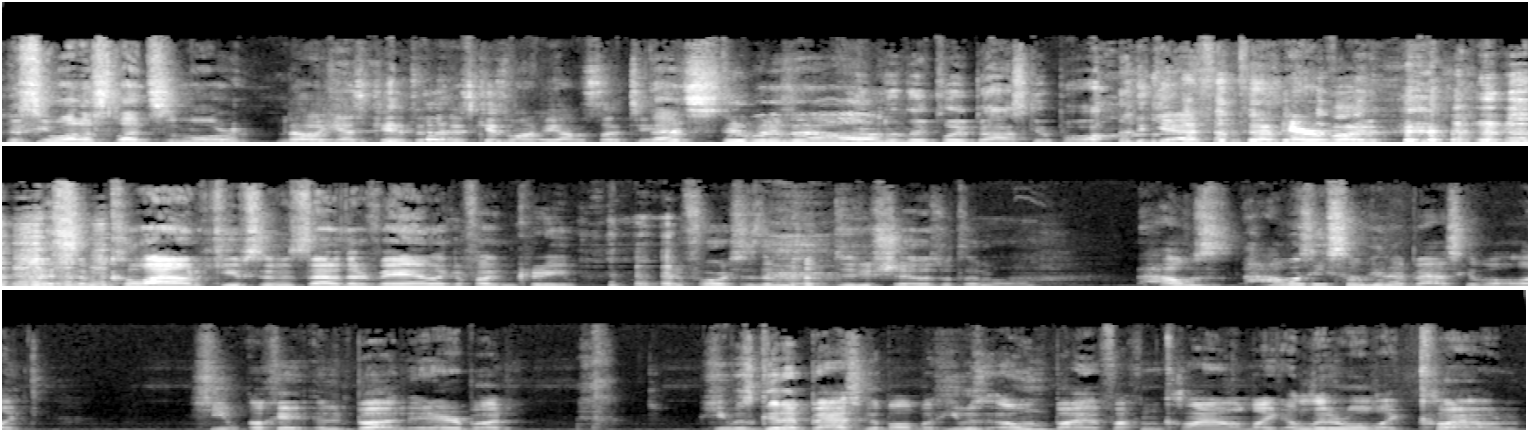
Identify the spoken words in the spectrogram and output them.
Does he want to sled some more? No, he has kids, and then his kids want to be on the sled team. That's stupid as hell. And then they play basketball. yeah. That's Airbud. And some clown keeps them inside of their van like a fucking creep and forces them to do shows with him. How was how was he so good at basketball? Like he okay, and Bud, and Air Bud. He was good at basketball, but he was owned by a fucking clown, like a literal like clown.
